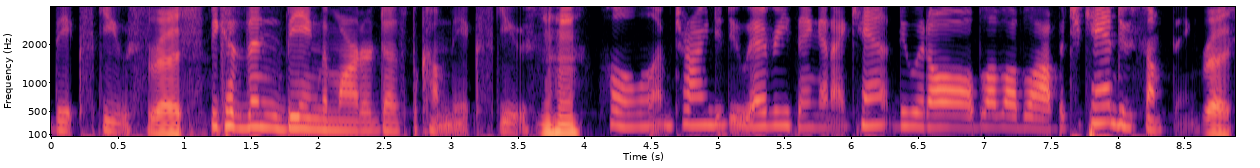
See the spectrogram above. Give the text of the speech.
the excuse. Right. Because then being the martyr does become the excuse. Mm-hmm. Oh, well, I'm trying to do everything and I can't do it all, blah blah blah. But you can do something. Right.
